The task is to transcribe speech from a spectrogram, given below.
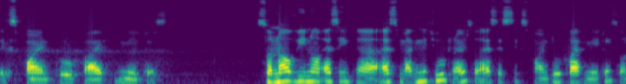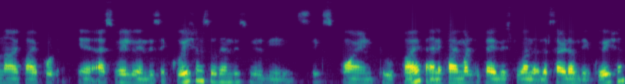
6.25 meters so now we know s uh, s magnitude right? So s is 6.25 meters so now if i put uh, s value in this equation so then this will be 6.25 and if i multiply this to on the other side of the equation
